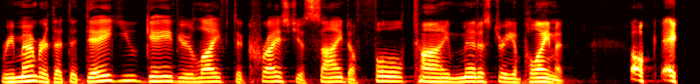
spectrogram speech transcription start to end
Remember that the day you gave your life to Christ, you signed a full time ministry employment. Okay.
